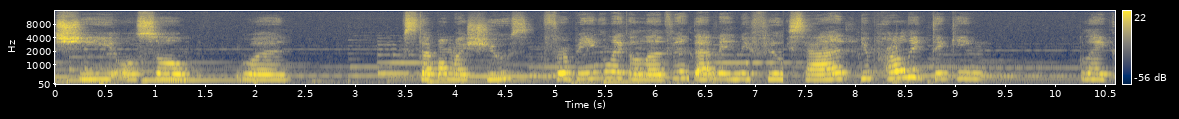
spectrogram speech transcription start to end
she also would step on my shoes. For being like 11, that made me feel sad. You're probably thinking like,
